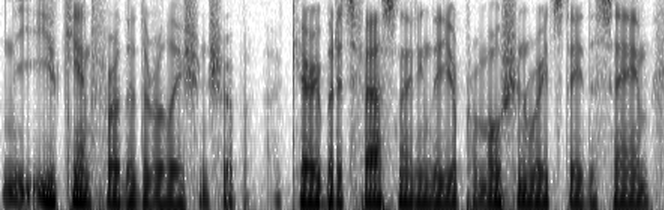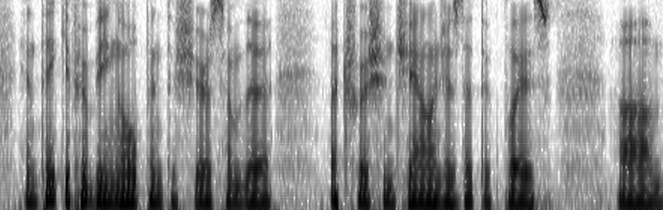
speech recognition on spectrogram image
you can't further the relationship, Kerry. But it's fascinating that your promotion rate stayed the same. And thank you for being open to share some of the attrition challenges that took place. Um,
